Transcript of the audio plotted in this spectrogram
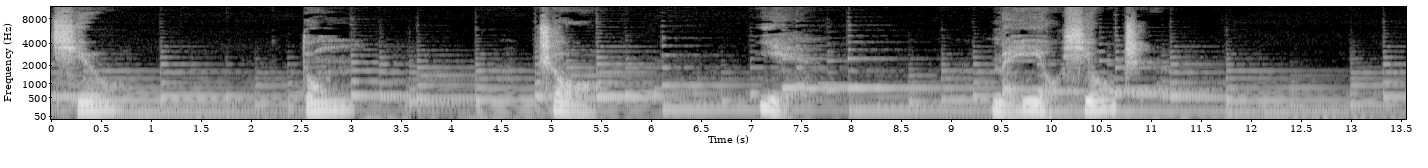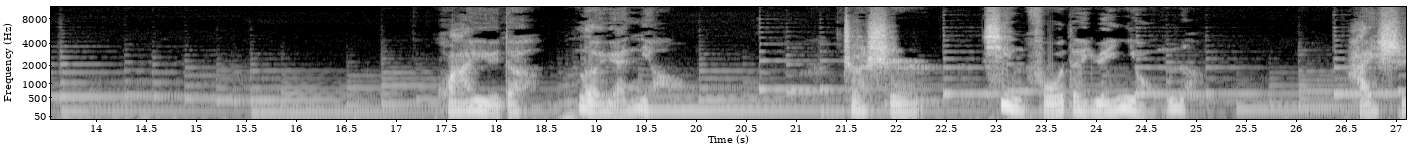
秋冬，昼。夜没有休止。华语的乐园鸟，这是幸福的云游呢，还是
